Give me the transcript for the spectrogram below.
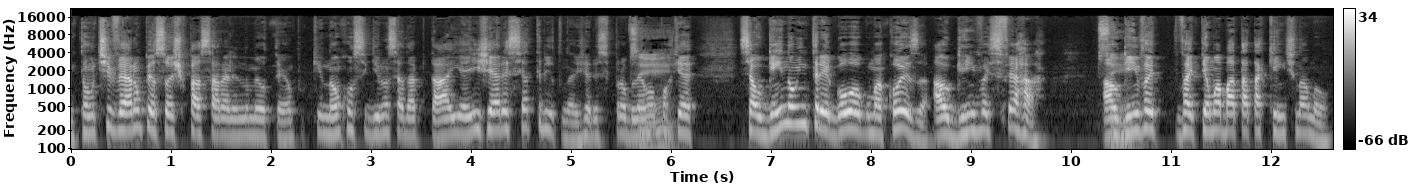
então tiveram pessoas que passaram ali no meu tempo que não conseguiram se adaptar e aí gera esse atrito, né? Gera esse problema Sim. porque se alguém não entregou alguma coisa, alguém vai se ferrar. Sim. Alguém vai, vai ter uma batata quente na mão.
